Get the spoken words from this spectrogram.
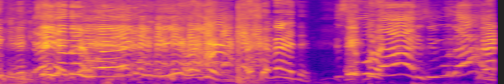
Sígueme. sígueme el juego, mijo. Oye, espérate. Simular, simular.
